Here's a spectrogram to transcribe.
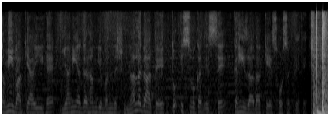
कमी वाक़ आई है। यानी अगर हम ये बंदिश न लगाते तो इस वक्त इससे कहीं ज़्यादा केस हो सकते थे।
